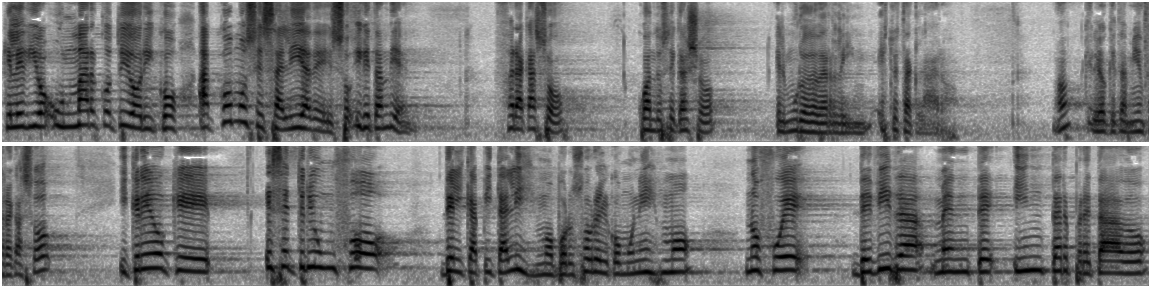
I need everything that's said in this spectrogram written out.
que le dio un marco teórico a cómo se salía de eso y que también fracasó cuando se cayó el muro de Berlín. Esto está claro creo que también fracasó, y creo que ese triunfo del capitalismo por sobre el comunismo no fue debidamente interpretado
